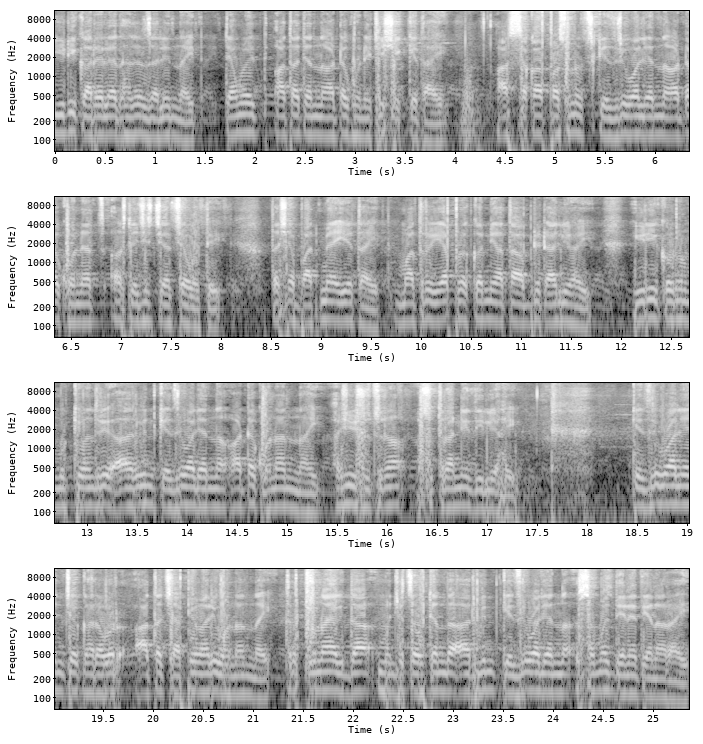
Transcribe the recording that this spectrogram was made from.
ईडी कार्यालयात हजर झाले नाहीत. त्यामुळे आता त्यांना अटक होण्याची शक्यता आहे. आज सकाळपासूनच केजरीवाल यांना अटक होण्यास असल्याची चर्चा होते. तशा बातम्या येत आहेत. मात्र या प्रकरणी आता अपडेट आली आहे. ईडीकडून मुख्यमंत्री अरविंद केजरीवाल यांना अटक होणार नाही अशी सूचना सूत्रांनी दिली आहे. केजरीवाल यांच्या घरावर आता छापेमारी होणार नाही. तर पुन्हा एकदा म्हणजे चौथ्यांदा अरविंद केजरीवाल यांना समज देण्यात येणार आहे.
